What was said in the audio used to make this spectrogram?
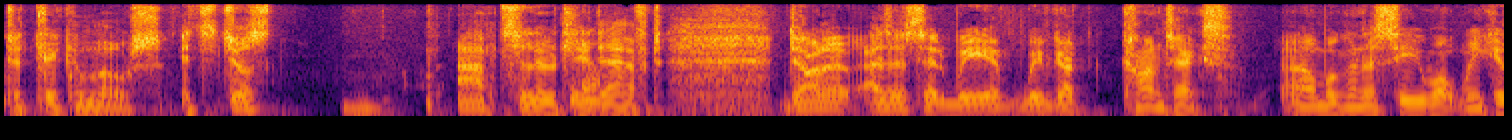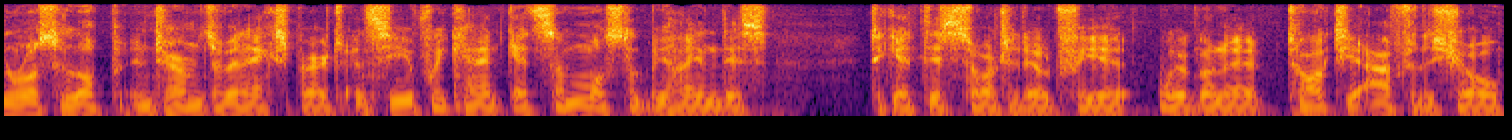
to click a mouse. It's just absolutely yep. daft. Donna, as I said, we we've got contacts. Uh, we're going to see what we can rustle up in terms of an expert and see if we can't get some muscle behind this to get this sorted out for you. We're going to talk to you after the show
